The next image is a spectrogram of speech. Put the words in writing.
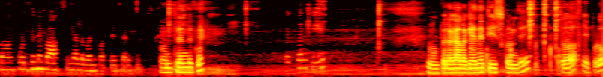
బాగా బాక్సులలో ఇద్దరికి. అంతెందుకు? ఇద్దరికి? పిల్లగాళ్ళకైతే తీసుకుంది. సో ఇప్పుడు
